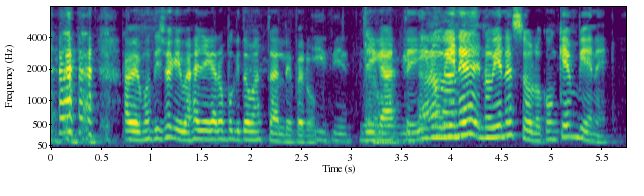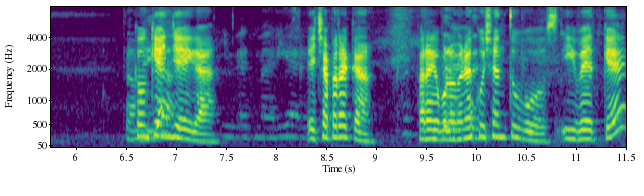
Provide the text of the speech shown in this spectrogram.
Habíamos dicho que ibas a llegar un poquito más tarde, pero llegaste. Y no viene, no viene solo. ¿Con quién viene? ¿Con quién llega? Echa para acá, para que por lo menos escuchen tu voz. ¿Y ¿Ivette qué?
